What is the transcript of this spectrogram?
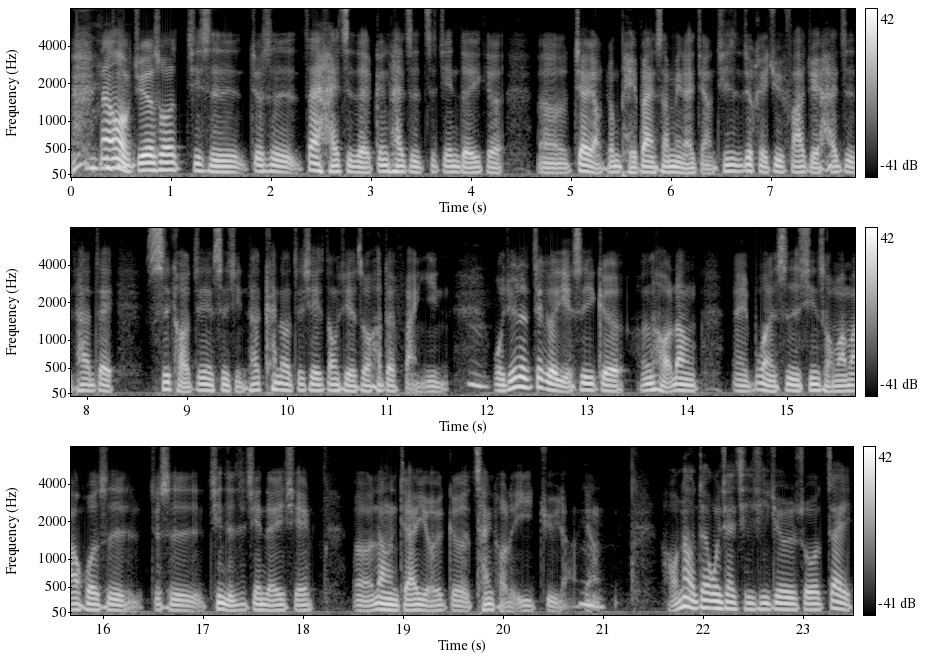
那我觉得说，其实就是在孩子的跟孩子之间的一个呃教养跟陪伴上面来讲，其实就可以去发掘孩子他在思考这件事情，他看到这些东西的时候他的反应。嗯，我觉得这个也是一个很好让，哎，不管是新手妈妈或者是就是亲子之间的一些。呃，让人家有一个参考的依据啦，这样。嗯、好，那我再问一下七七，就是说在，在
